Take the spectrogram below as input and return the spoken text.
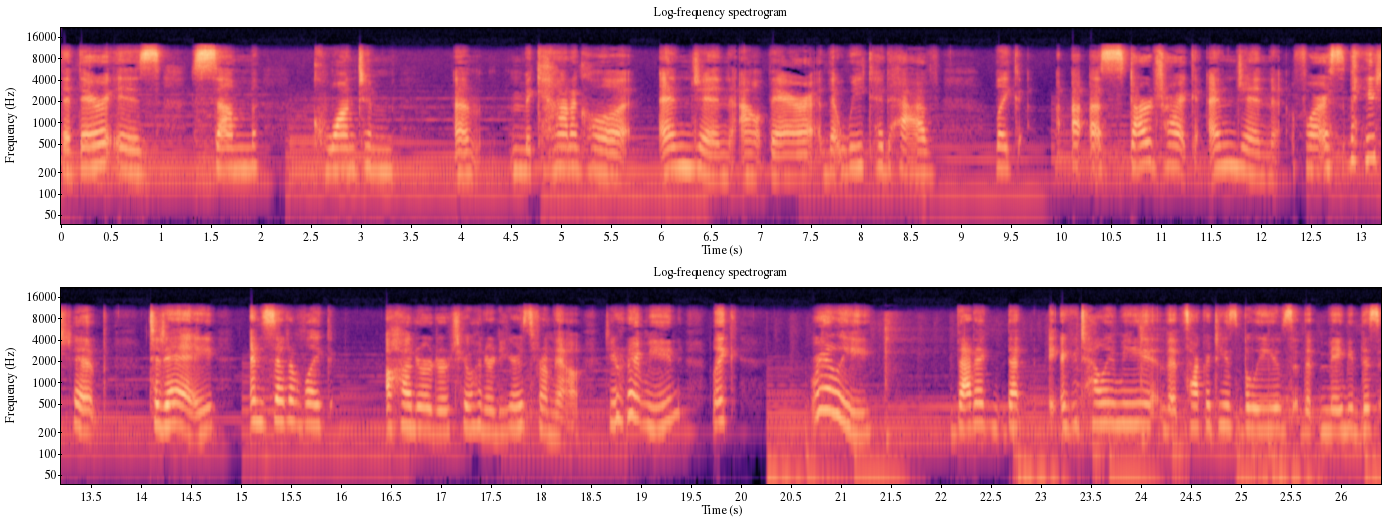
that there is some quantum um, mechanical engine out there that we could have like a, a Star Trek engine for a spaceship today instead of like a hundred or two hundred years from now. Do you know what I mean? Like, really? That that are you telling me that Socrates believes that maybe this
